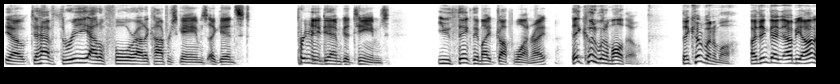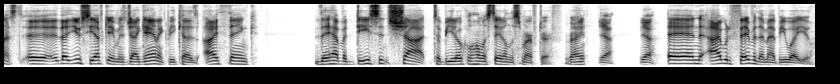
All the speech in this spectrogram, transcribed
you know, to have three out of four out of conference games against pretty damn good teams, you think they might drop one, right? They could win them all, though. They could win them all. I think that I'll be honest. Uh, that UCF game is gigantic because I think they have a decent shot to beat Oklahoma State on the Smurf turf, right? Yeah, yeah. And I would favor them at BYU.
